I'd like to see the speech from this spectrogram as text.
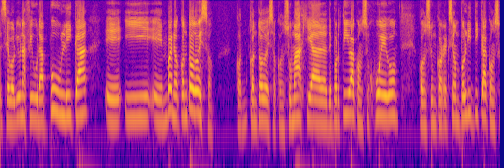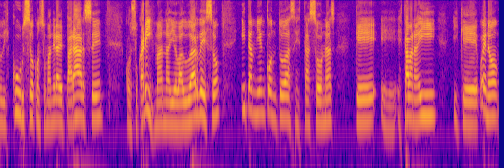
se volvió una figura pública eh, y bueno, con todo eso, con, con, todo eso, con su magia deportiva, con su juego, con su incorrección política, con su discurso, con su manera de pararse, con su carisma, nadie va a dudar de eso, y también con todas estas zonas que estaban ahí y que, bueno,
